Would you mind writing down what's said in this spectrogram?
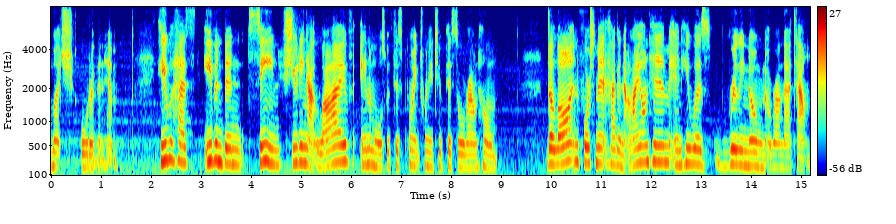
much older than him. He has even been seen shooting at live animals with his .22 pistol around home. The law enforcement had an eye on him and he was really known around that town.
